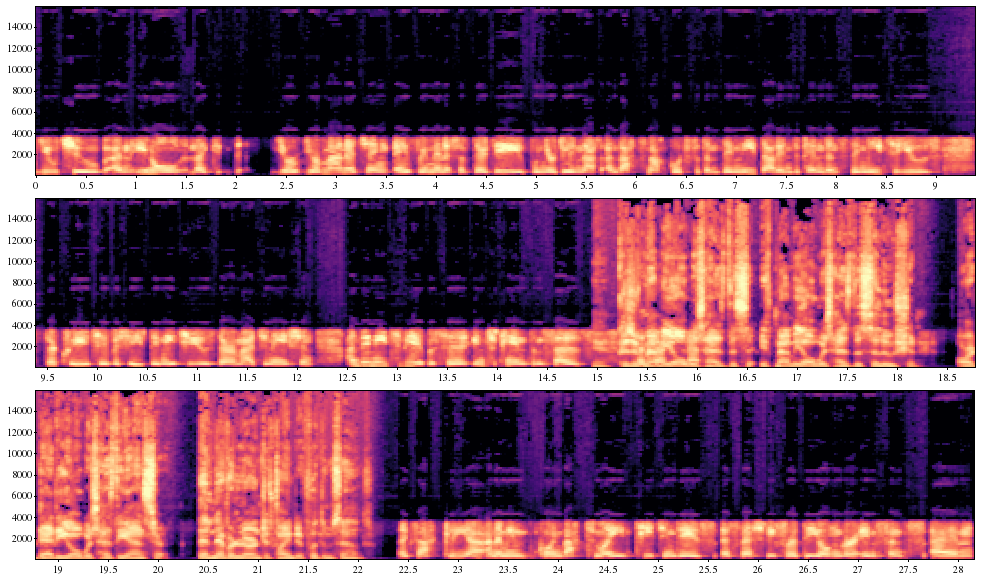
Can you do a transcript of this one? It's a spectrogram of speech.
YouTube and you know like you're you're managing every minute of their day when you're doing that, and that's not good for them. They need that independence. They need to use their creativity. They need to use their imagination, and they need to be able to entertain themselves. Because to if a mammy always level. has the if mammy always has the solution, or daddy always has the answer, they'll never learn to find it for themselves. Exactly, yeah. And I mean, going back to my teaching days, especially for the younger infants, um,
